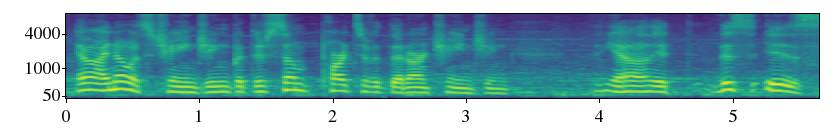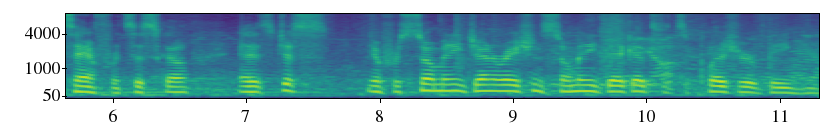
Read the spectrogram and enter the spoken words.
you know, I know it's changing, but there's some parts of it that aren't changing. Yeah, it, this is San Francisco, and it's just, you know, for so many generations, so many decades, it's a pleasure of being here.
